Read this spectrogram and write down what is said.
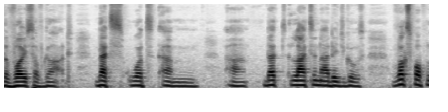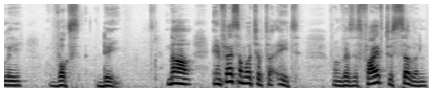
the voice of God. That's what um, uh, that Latin adage goes. Vox populi, vox dei. Now, in 1 Samuel chapter 8, from verses 5 to 7,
